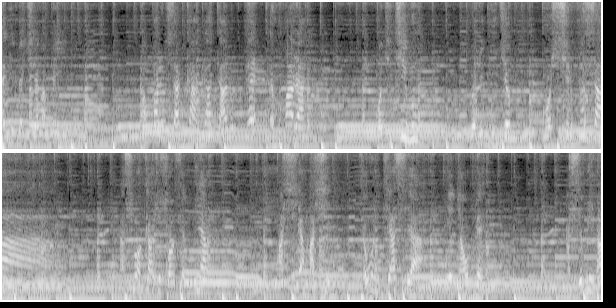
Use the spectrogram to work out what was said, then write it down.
ɛde bɛkyerɛ papa yi. Papa no nsa kaa krataa no pɛ ɛhɔ ara wɔtetii mu wɔde gu gyam na ɔhyere pasaa. Asɛm a ɔka to sɔn sɛ mmea mahye a mahye sɛ wonte ase a yɛnya wo pɛ. Asɛm yi ha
